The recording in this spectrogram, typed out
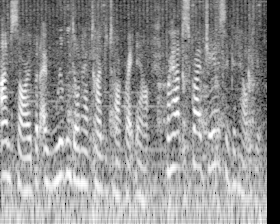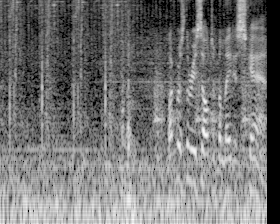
I'm sorry, but I really don't have time to talk right now. Perhaps Scribe Jameson could help you. What was the result of the latest scan?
